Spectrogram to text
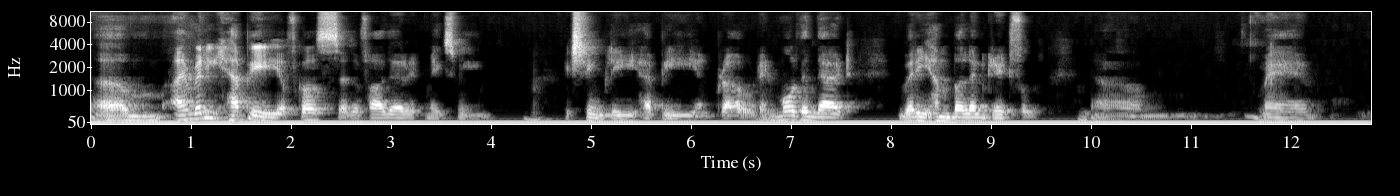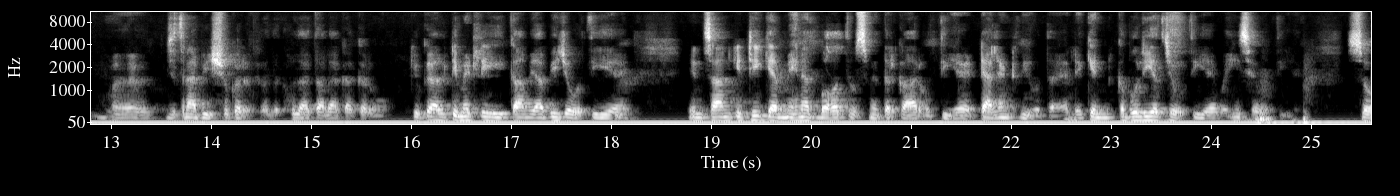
I am very happy, of course, as a father. It makes me extremely happy and proud, and more than that, humble and grateful. Um, मैं uh, जितना भी शुक्र खुदा ताला का करूँ क्योंकि अल्टीमेटली कामयाबी जो होती है इंसान की ठीक है मेहनत बहुत उसमें दरकार होती है टैलेंट भी होता है लेकिन कबूलियत जो होती है वहीं से होती है सो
